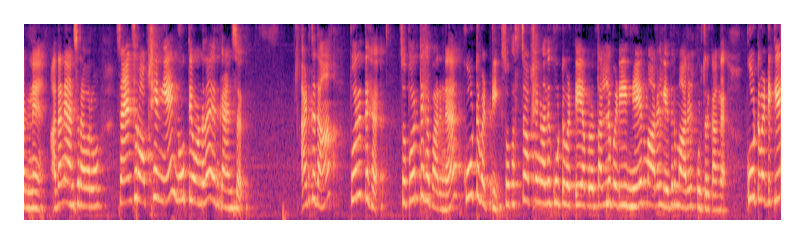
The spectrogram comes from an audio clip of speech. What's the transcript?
ஒன்று அதானே ஆன்சராக வரும். ஸோ ஆன்சர் ஆப்ஷன் ஏ நூற்றி ஒன்று தான் இதுக்கு ஆன்சர் அடுத்ததான் பொறுத்துக ஸோ பொறுத்துக பாருங்க. கூட்டு வட்டி ஸோ ஃபஸ்ட் ஆப்ஷன் வந்து கூட்டு வட்டி அப்புறம் தள்ளுபடி நேர்மாறல் எதிர்மாறல் கொடுத்துருக்காங்க. கூட்டு வட்டிக்கு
